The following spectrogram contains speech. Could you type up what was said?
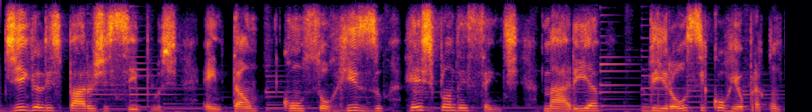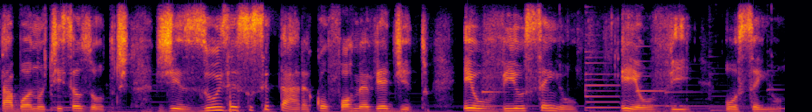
diga-lhes para os discípulos. Então, com um sorriso resplandecente, Maria virou-se e correu para contar a boa notícia aos outros. Jesus ressuscitara, conforme havia dito. Eu vi o Senhor Eu vi o Senhor.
